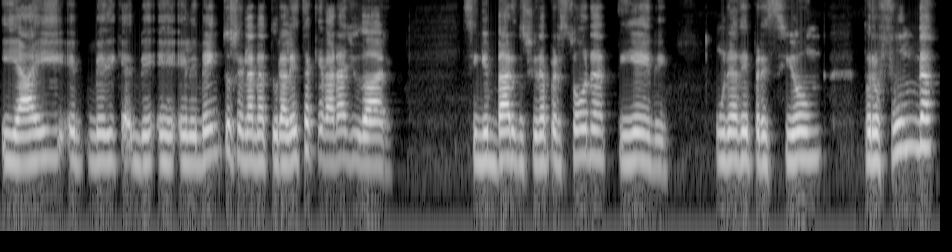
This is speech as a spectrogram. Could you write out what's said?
y hay eh, eh, elementos en la naturaleza que van a ayudar. Sin embargo, si una persona tiene una depresión profunda,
